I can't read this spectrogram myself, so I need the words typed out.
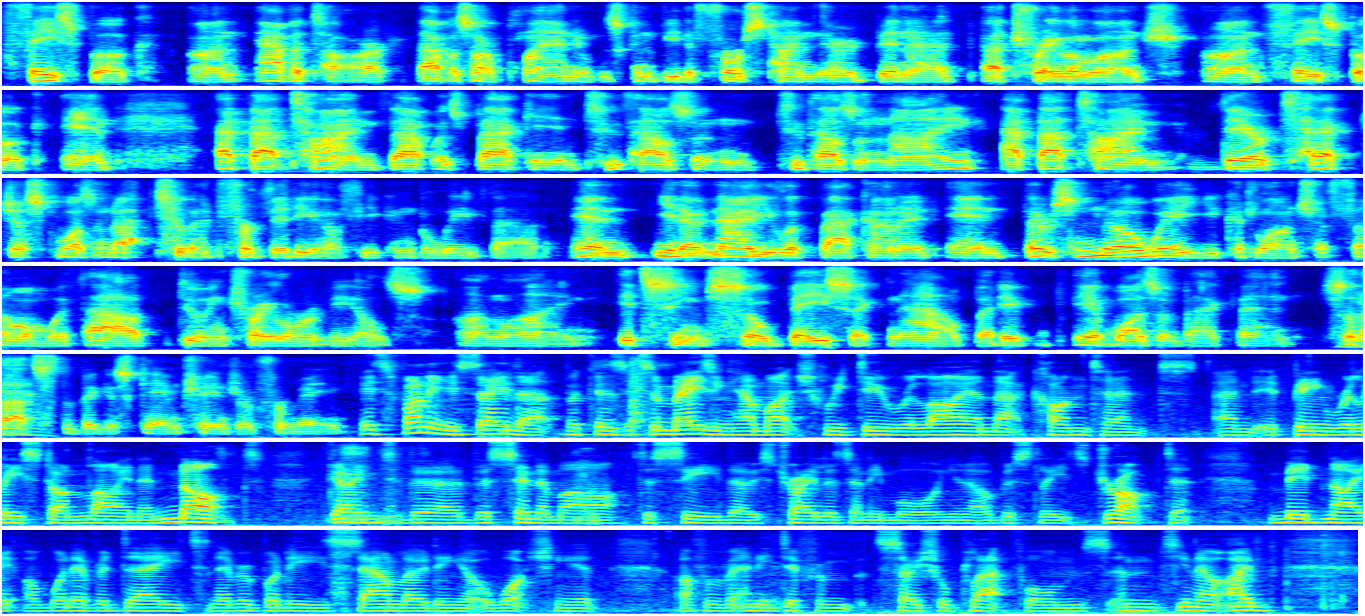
Facebook on Avatar. That was our plan. It was going to be the first time there had been a, a trailer launch on Facebook. And at that time, that was back in 2000, 2009. At that time, their tech just wasn't up to it for video, if you can believe that. And, you know, now you look back on it and there's no way you could launch a film without doing trailer reveals online. It seems so basic now, but it, it wasn't back then. So yeah. that's the biggest game changer for me. It's funny you say that because it's amazing how much we do rely on that content and it being released online and not going to the the cinema to see those trailers anymore. You know, obviously it's dropped at midnight on whatever date, and everybody's downloading it or watching it off of any different social platforms. And you know, I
